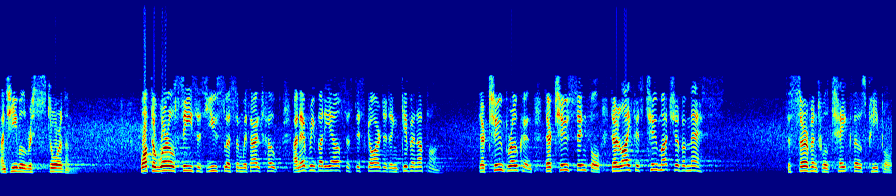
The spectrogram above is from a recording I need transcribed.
and he will restore them. What the world sees as useless and without hope, and everybody else has discarded and given up on. They're too broken, they're too sinful, their life is too much of a mess. The servant will take those people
